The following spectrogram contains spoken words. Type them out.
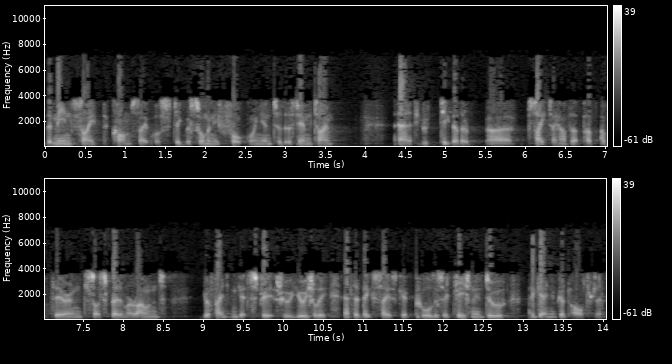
the main site, the com site, will stick with so many folk going into at the same time. And if you take the other uh, sites I have up, up, up there and sort of spread them around, you'll find you can get straight through usually. And if the big sites get pulled, as occasionally do, again, you've got alternate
